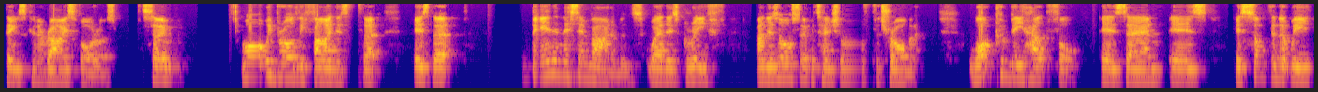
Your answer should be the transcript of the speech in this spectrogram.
things can arise for us. So what we broadly find is that is that being in this environment where there's grief and there's also potential for trauma, what can be helpful is um, is is something that we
